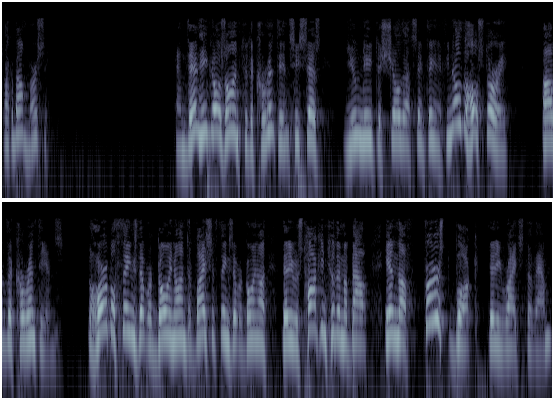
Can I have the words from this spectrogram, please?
Talk about mercy. And then he goes on to the Corinthians. He says, You need to show that same thing. And if you know the whole story of the Corinthians, the horrible things that were going on, divisive things that were going on, that he was talking to them about in the first book that he writes to them.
